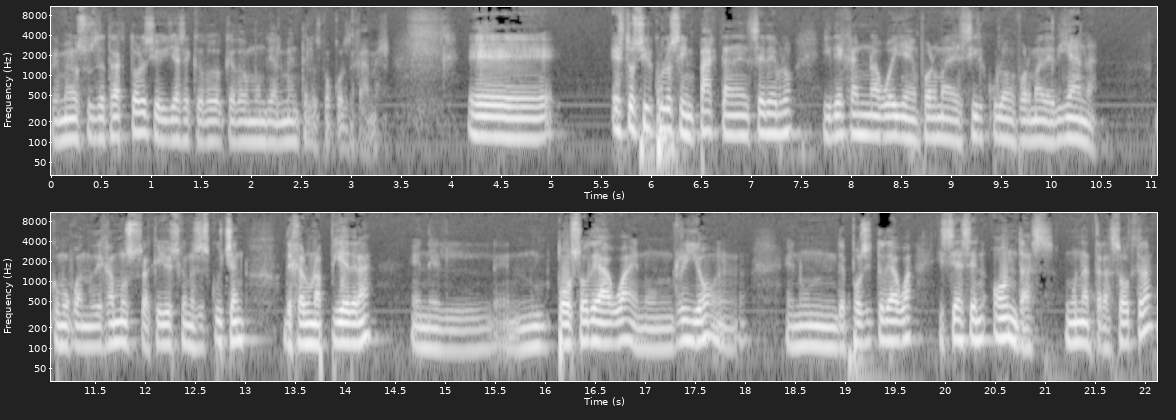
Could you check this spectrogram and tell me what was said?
Primero sus detractores y hoy ya se quedó, quedó mundialmente los focos de Hammer. Eh, estos círculos se impactan en el cerebro y dejan una huella en forma de círculo, en forma de diana, como cuando dejamos, aquellos que nos escuchan, dejar una piedra en, el, un pozo de agua, en un río, en, un depósito de agua, y se hacen ondas una tras otra,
